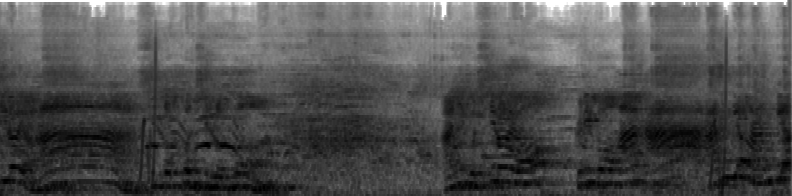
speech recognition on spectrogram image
싫어요 아 실로폰 실로폰 아니고 싫어요? 그리고 아, 아 안경 안경.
